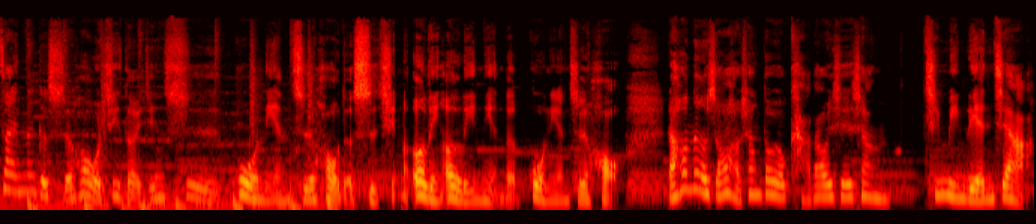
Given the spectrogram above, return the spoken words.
在那个时候，我记得已经是过年之后的事情了，二零二零年的过年之后，然后那个时候好像都有卡到一些像清明廉假。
